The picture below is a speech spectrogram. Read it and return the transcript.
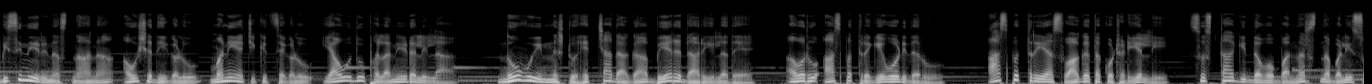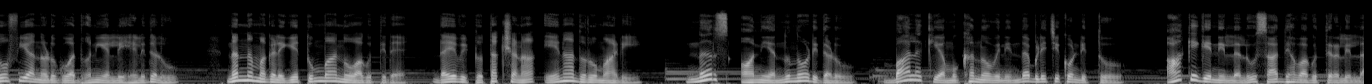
ಬಿಸಿನೀರಿನ ಸ್ನಾನ, ಔಷಧಿಗಳು, ಮನೆಯ ಚಿಕಿತ್ಸೆಗಳು ಯಾವುದೂ ಫಲ ನೀಡಲಿಲ್ಲ. ನೋವು ಇನ್ನಷ್ಟು ಹೆಚ್ಚಾದಾಗ ಬೇರೆ ದಾರಿಯಿಲ್ಲದೆ ಅವರು ಆಸ್ಪತ್ರೆಗೆ ಓಡಿದರು. ಆಸ್ಪತ್ರೆಯ ಸ್ವಾಗತ ಕೊಠಡಿಯಲ್ಲಿ ಸುಸ್ತಾಗಿದ್ದ ಒಬ್ಬ ನರ್ಸ್ನ ಬಳಿ ಸೋಫಿಯಾ ನಡುಗುವ ಧ್ವನಿಯಲ್ಲಿ ಹೇಳಿದಳು, ನನ್ನ ಮಗಳಿಗೆ ತುಂಬಾ ನೋವಾಗುತ್ತಿದೆ, ದಯವಿಟ್ಟು ತಕ್ಷಣ ಏನಾದರೂ ಮಾಡಿ. ನರ್ಸ್ ಆನಿಯನ್ನು ನೋಡಿದಳು, ಬಾಲಕಿಯ ಮುಖ ನೋವಿನಿಂದ ಬಿಳಿಚಿಕೊಂಡಿತ್ತು. ಆಕೆಗೆ ನಿಲ್ಲಲು ಸಾಧ್ಯವಾಗುತ್ತಿರಲಿಲ್ಲ,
